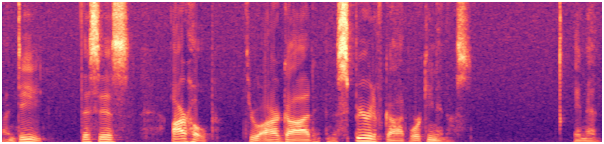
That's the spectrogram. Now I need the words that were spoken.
Indeed, this is our hope through our God and the Spirit of God working in us. Amen.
